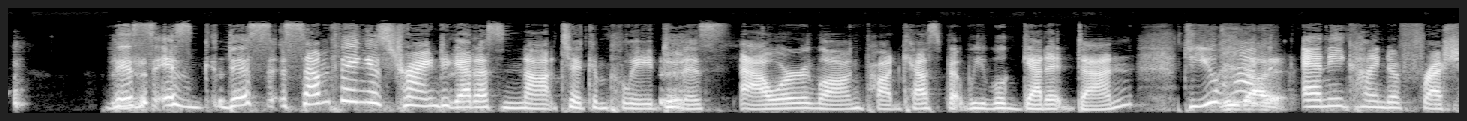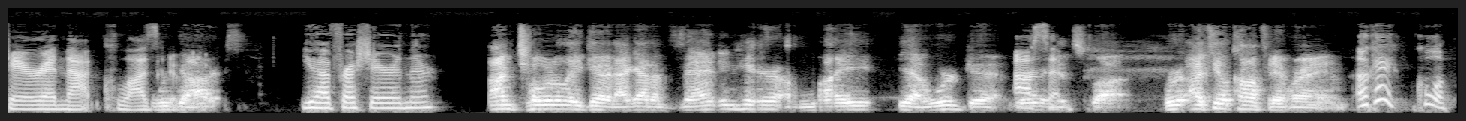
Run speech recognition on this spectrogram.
this is this something is trying to get us not to complete this hour long podcast, but we will get it done. Do you we have any kind of fresh air in that closet? We got it. You have fresh air in there? I'm totally good. I got a vent in here, a light. Yeah, we're good. We're awesome. in a good spot. We're, I feel confident where I am. Okay, cool.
